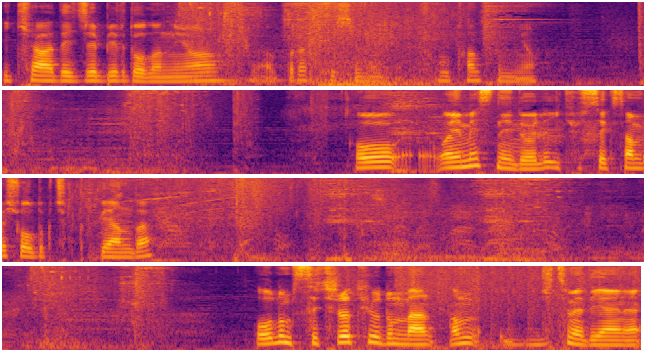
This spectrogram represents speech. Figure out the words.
2 ADC 1 dolanıyor. Ya bırak peşimi. Mutant minyon. O, o MS neydi öyle? 285 olduk çıktık bir anda. Oğlum sıçratıyordum ben ama gitmedi yani.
